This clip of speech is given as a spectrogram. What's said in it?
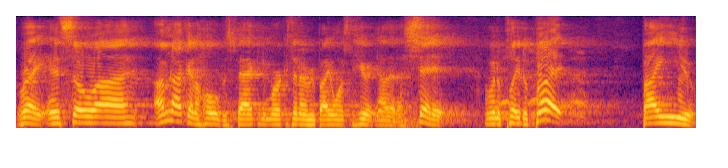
Right, and so uh, I'm not going to hold this back anymore because then everybody wants to hear it now that I said it. I'm going to play the butt by EU.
